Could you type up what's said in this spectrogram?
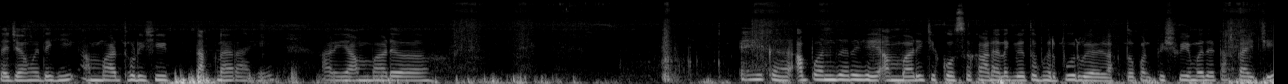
त्याच्यामध्ये ही आंबाड थोडीशी टाकणार आहे. आणि आंबाड हे का आपण जर हे आंबाडीची कोसं काढायला गेलो तर भरपूर वेळ लागतो पण पिशवीमध्ये टाकायची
